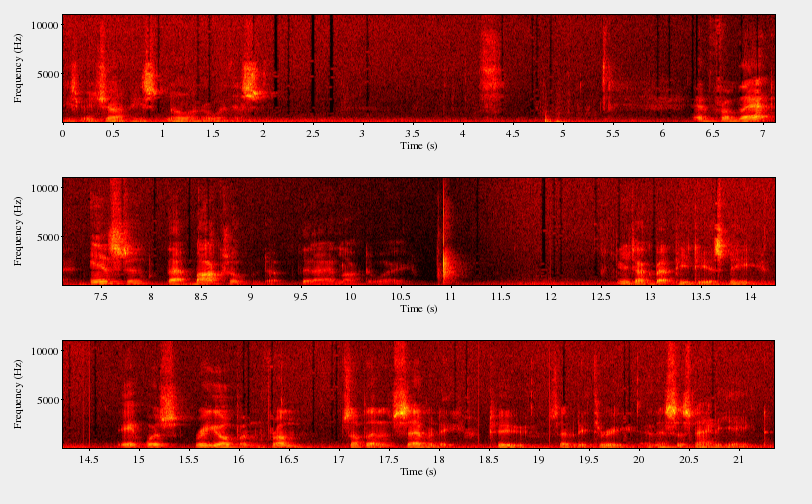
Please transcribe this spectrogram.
He's been shot. He's no longer with us. And from that instant, that box opened up that I had locked away. You talk about PTSD. It was reopened from something in 72, 73, and this is 98.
